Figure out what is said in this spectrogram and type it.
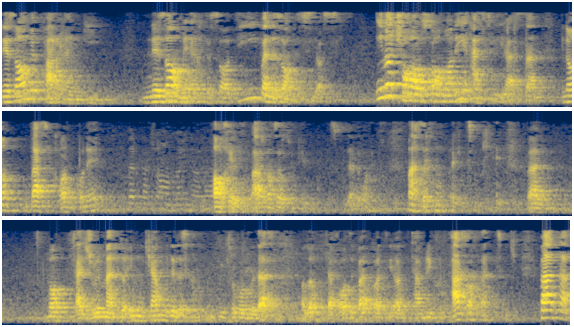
نظام فرهنگی نظام اقتصادی و نظام سیاسی. اینا چهار سامانه اصلی هستن. اینا بس کار می‌کنه؟ آخر. که بله ما تجربه مدعیمون کم بوده لازم میکروفون به دست. حالا دفعات بعد باید تمرین کنیم. هر بر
